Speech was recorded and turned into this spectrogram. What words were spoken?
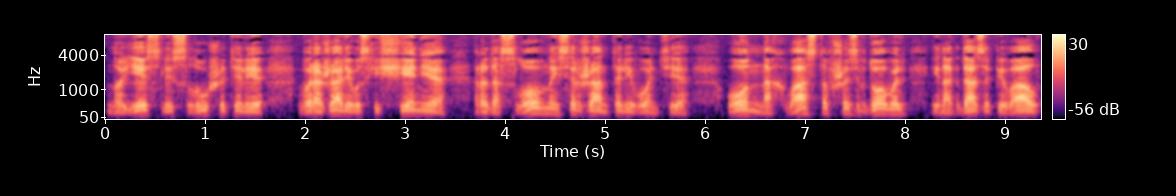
Но если слушатели выражали восхищение родословной сержанта Левонтия, он, нахваставшись вдоволь, иногда запевал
